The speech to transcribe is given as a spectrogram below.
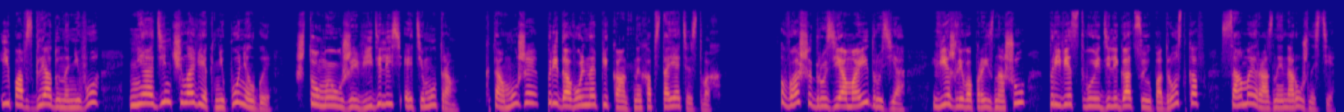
и по взгляду на него ни один человек не понял бы, что мы уже виделись этим утром. К тому же при довольно пикантных обстоятельствах. «Ваши друзья мои друзья», вежливо произношу, приветствуя делегацию подростков самой разной наружности.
